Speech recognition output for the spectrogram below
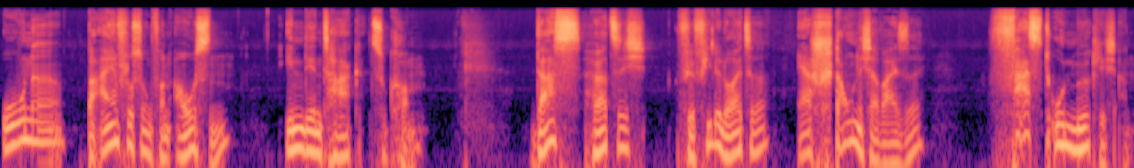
ohne Beeinflussung von außen in den Tag zu kommen. Das hört sich für viele Leute erstaunlicherweise fast unmöglich an.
